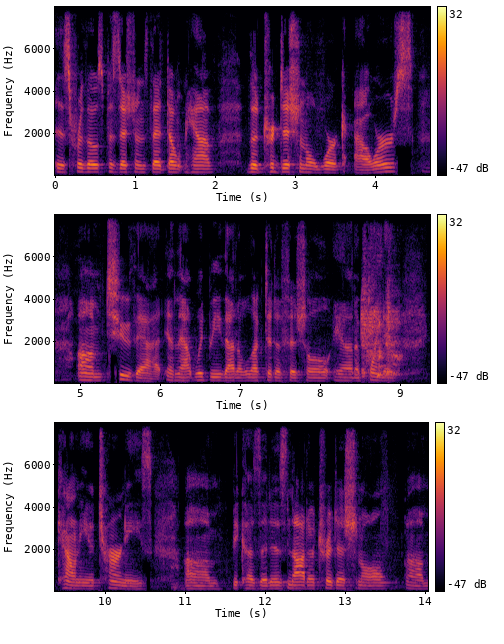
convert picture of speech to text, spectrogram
is for those positions that don't have the traditional work hours um, to that, and that would be that elected official and appointed county attorneys, um, because it is not a traditional um,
